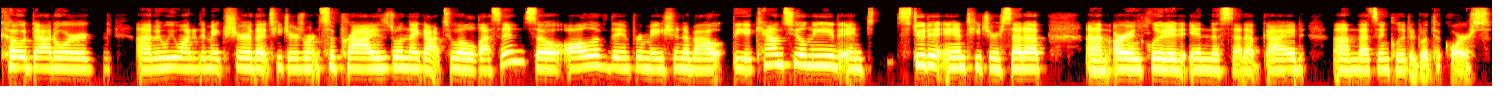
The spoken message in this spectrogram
code.org, um, and we wanted to make sure that teachers weren't surprised when they got to a lesson. So all of the information about the accounts you'll need and student and teacher setup um, are included in the setup guide um, that's included with the course.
